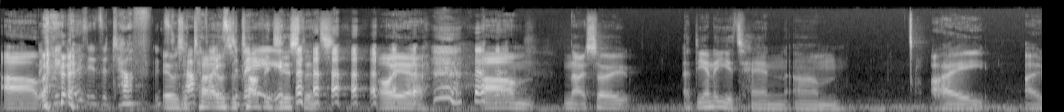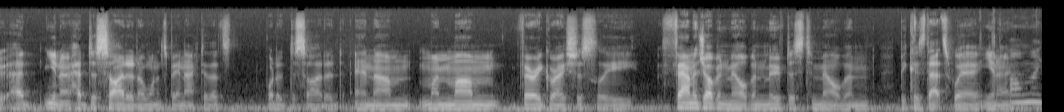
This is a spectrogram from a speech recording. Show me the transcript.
Um, Bendigo's it's a tough. It's it was a tough tou- place it was to a tough be. existence. oh yeah. Um, no, so at the end of year ten, um, I I had you know had decided I wanted to be an actor. That's what I decided, and um, my mum very graciously found a job in Melbourne, moved us to Melbourne because that's where you know Oh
